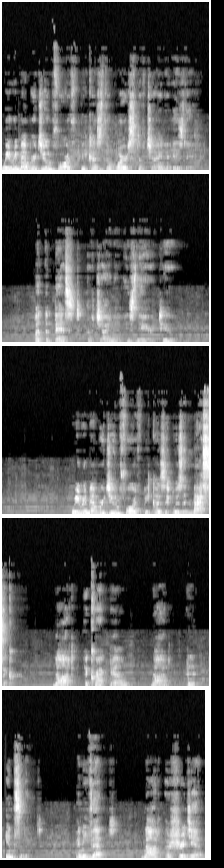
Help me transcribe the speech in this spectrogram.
We remember June 4th because the worst of China is there, but the best of China is there too. We remember June 4th because it was a massacre not a crackdown, not an incident, an event, not a 事件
